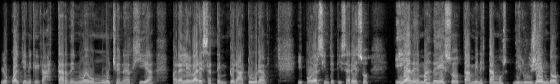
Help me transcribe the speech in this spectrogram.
lo cual tiene que gastar de nuevo mucha energía para elevar esa temperatura y poder sintetizar eso. Y además de eso, también estamos diluyendo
